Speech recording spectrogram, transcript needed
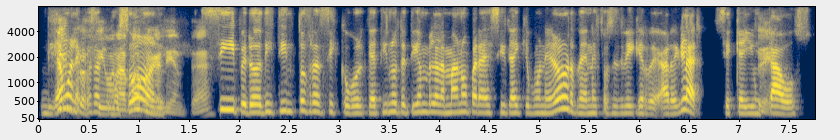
digamos las cosas como son. ¿eh? Sí, pero distinto, Francisco, porque a ti no te tiembla la mano para decir hay que poner orden, esto se tiene que arreglar, si es que hay un caos.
